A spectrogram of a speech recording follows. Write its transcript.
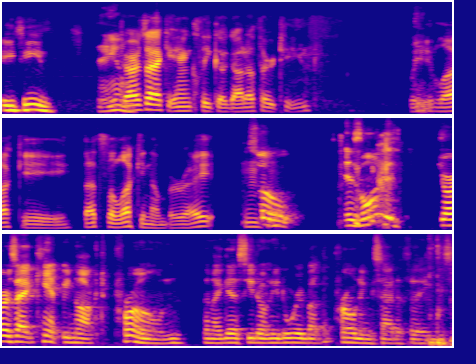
18. Damn. Jarzak and Klika got a 13. We lucky. That's the lucky number, right? So, as long as Jarzak can't be knocked prone, then I guess you don't need to worry about the proning side of things.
